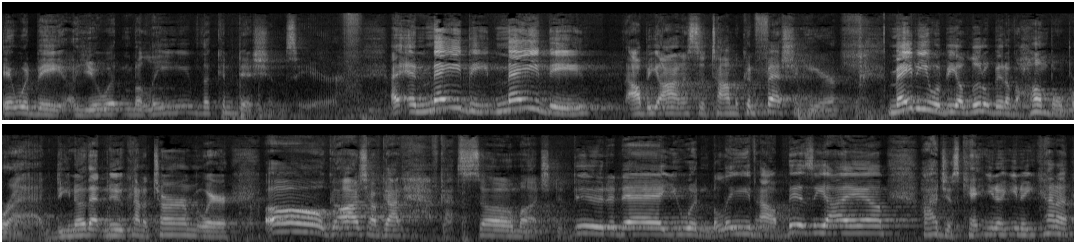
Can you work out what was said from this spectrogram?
It would be, you wouldn't believe the conditions here. And maybe, maybe, I'll be honest, a time of confession here. Maybe it would be a little bit of a humble brag. Do you know that new kind of term where, oh gosh, I've got, I've got so much to do today. You wouldn't believe how busy I am. I just can't. You know, you know, you kind of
